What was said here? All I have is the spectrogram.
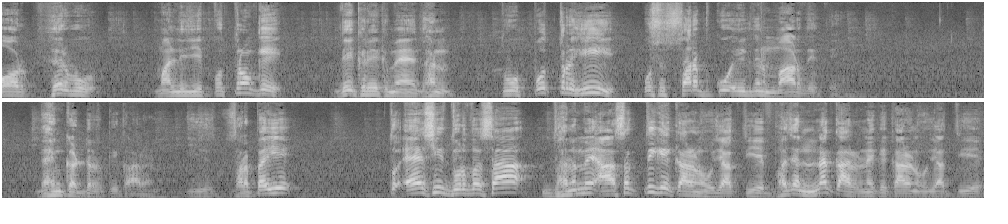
और फिर वो, मान लीजिए, पुत्रों के देख रेख में है धन तो वो पुत्र ही उस सर्प को एक दिन मार देते हैं। भयंकर डर के कारण। ये सर्प है ये। तो ऐसी दुर्दशा धन में आसक्ति के कारण हो जाती है, भजन न करने के कारण हो जाती है।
